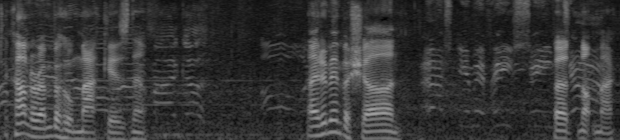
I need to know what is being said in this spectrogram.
I can't remember who Mac is now. I remember Sean, Ask him if he's seen but not Mac.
